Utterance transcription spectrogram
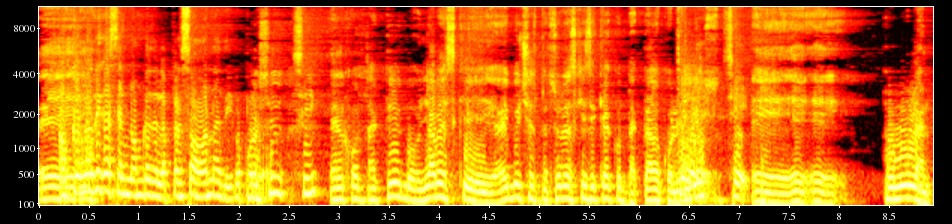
Eh, Aunque no digas el nombre de la persona, digo, Pues pero- sí, el contactismo. Ya ves que hay muchas personas que dicen que han contactado con Sí, ellos. sí. Eh, eh, eh, pululan.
